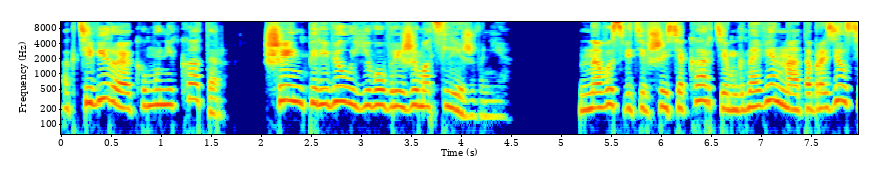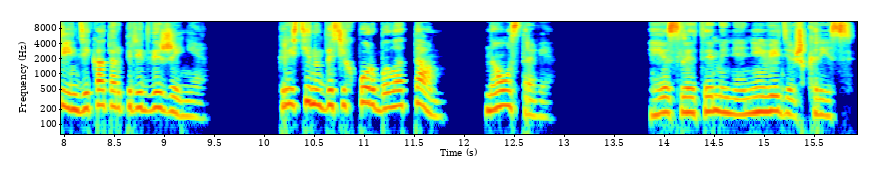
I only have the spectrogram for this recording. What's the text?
Активируя коммуникатор, Шейн перевел его в режим отслеживания. На высветившейся карте мгновенно отобразился индикатор передвижения. Кристина до сих пор была там, на острове. «Если ты меня не видишь, Крис,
